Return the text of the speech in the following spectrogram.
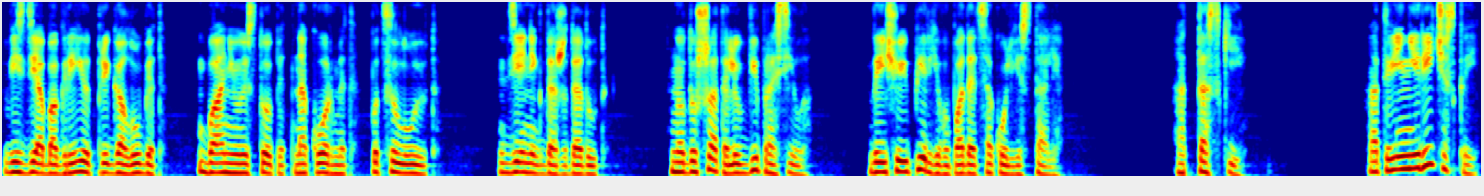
Везде обогреют, приголубят. Баню истопят, накормят, поцелуют. Денег даже дадут. Но душа-то любви просила. Да еще и перья выпадать сокольи стали. От тоски. От венерической,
